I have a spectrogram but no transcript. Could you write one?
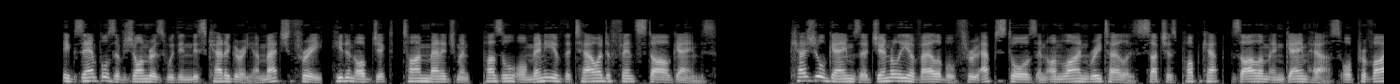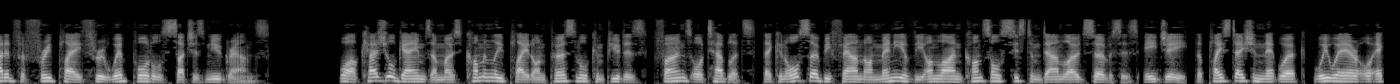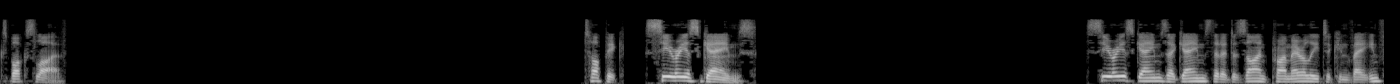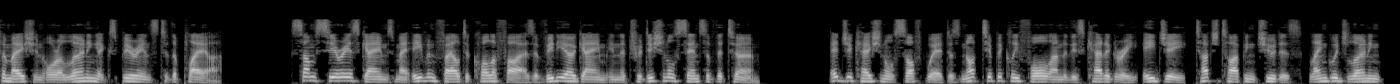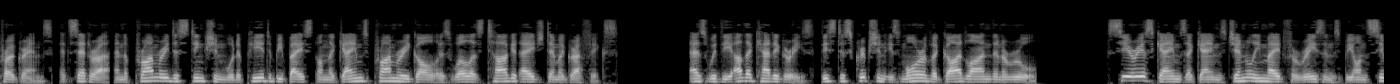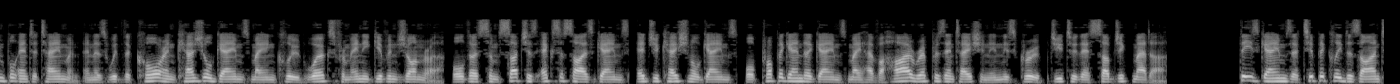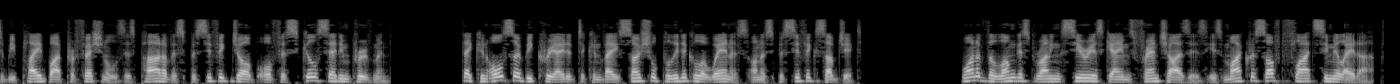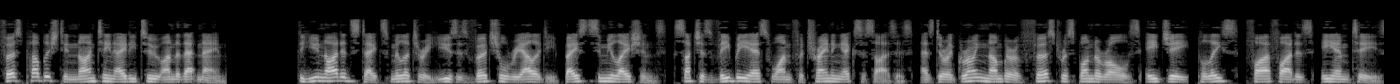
Examples of genres within this category are Match 3, Hidden Object, Time Management, Puzzle or many of the tower defense style games. Casual games are generally available through app stores and online retailers such as PopCap, Zylom and Gamehouse or provided for free play through web portals such as Newgrounds. While casual games are most commonly played on personal computers, phones or tablets, they can also be found on many of the online console system download services e.g., the PlayStation Network, WiiWare or Xbox Live. Topic: Serious games. Serious games are games that are designed primarily to convey information or a learning experience to the player. Some serious games may even fail to qualify as a video game in the traditional sense of the term. Educational software does not typically fall under this category e.g., touch typing tutors, language learning programs, etc. and the primary distinction would appear to be based on the game's primary goal as well as target age demographics. As with the other categories, this description is more of a guideline than a rule. Serious games are games generally made for reasons beyond simple entertainment and as with the core and casual games may include works from any given genre, although some such as exercise games, educational games, or propaganda games may have a higher representation in this group due to their subject matter. These games are typically designed to be played by professionals as part of a specific job or for skill set improvement. They can also be created to convey social political awareness on a specific subject. One of the longest-running serious games franchises is Microsoft Flight Simulator, first published in 1982 under that name. The United States military uses virtual reality-based simulations, such as VBS-1 for training exercises, as do a growing number of first responder roles e.g., police, firefighters, EMTs.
